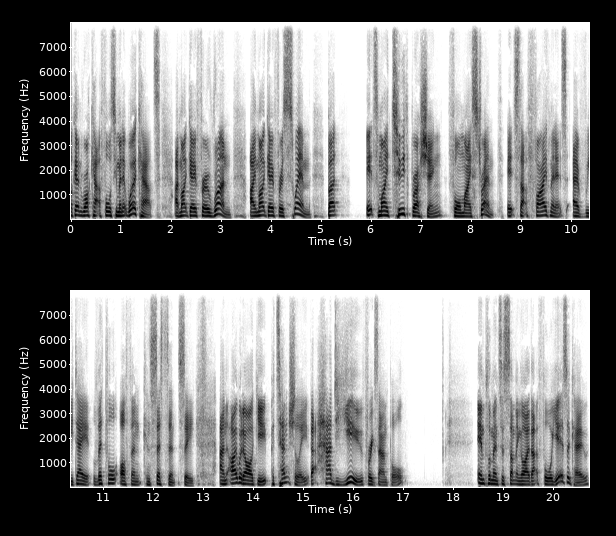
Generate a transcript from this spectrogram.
I'll go and rock out a 40 minute workout. I might go for a run. I might go for a swim. But it's my toothbrushing for my strength. It's that five minutes every day, little, often consistency. And I would argue potentially that had you, for example, implemented something like that four years ago,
